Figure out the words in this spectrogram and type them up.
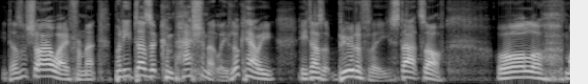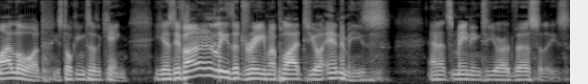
He doesn't shy away from it, but he does it compassionately. Look how he, he does it beautifully. He starts off, Oh, my Lord, he's talking to the king. He goes, If only the dream applied to your enemies and its meaning to your adversities.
